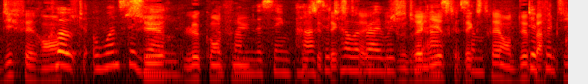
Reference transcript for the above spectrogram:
différentes sur le contenu de cet extrait. Et je voudrais lire cet extrait en deux parties.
